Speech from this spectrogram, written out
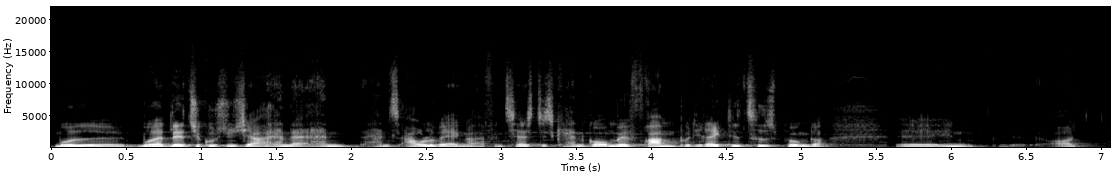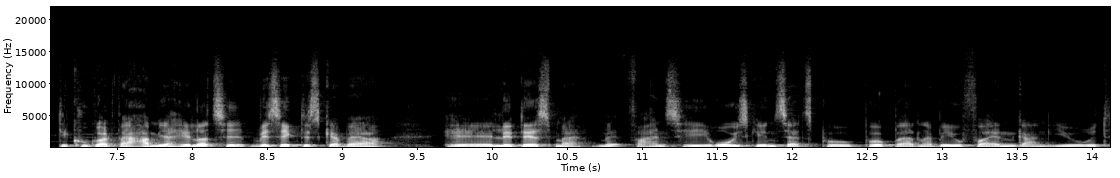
mod, øh, mod Atletico, synes jeg. Han han, hans afleveringer er fantastiske. Han går med frem på de rigtige tidspunkter. Øh, en, og det kunne godt være ham, jeg hælder til, hvis ikke det skal være øh, Ledesma for hans heroiske indsats på, på Bernabeu for anden gang i øvrigt.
